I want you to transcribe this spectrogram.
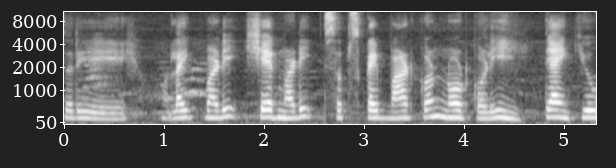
ಸರಿ, ಲೈಕ್ ಮಾಡಿ, ಶೇರ್ ಮಾಡಿ, ಸಬ್ಸ್ಕ್ರೈಬ್ ಮಾಡ್ಕೊಂಡು ನೋಡ್ಕೊಳ್ಳಿ. ಥ್ಯಾಂಕ್ ಯು.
